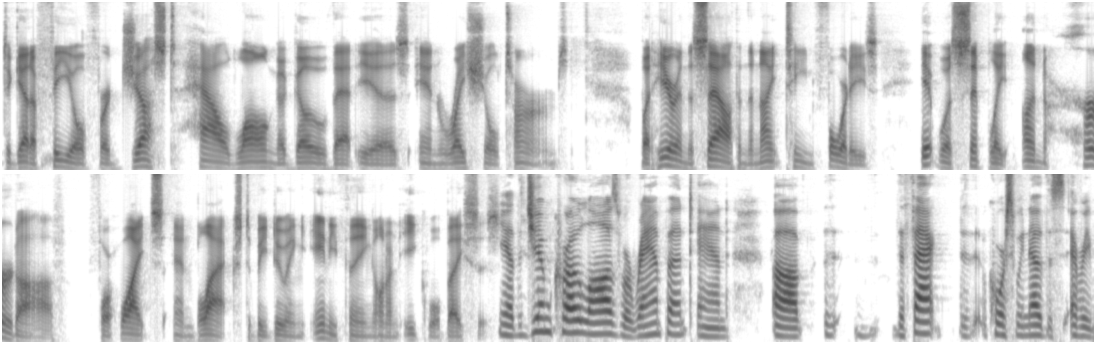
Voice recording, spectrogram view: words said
to get a feel for just how long ago that is in racial terms. But here in the South in the 1940s, it was simply unheard of for whites and blacks to be doing anything on an equal basis. Yeah, the Jim Crow laws were rampant, and uh, the fact, of course, we know this. Every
